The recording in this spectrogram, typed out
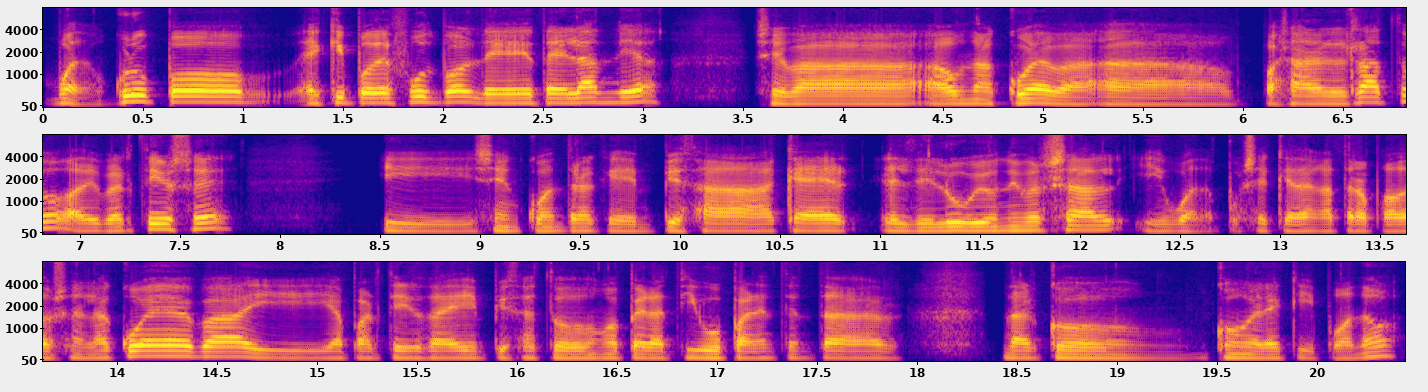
bueno, grupo, equipo de fútbol de Tailandia se va a una cueva a pasar el rato, a divertirse y se encuentra que empieza a caer el diluvio universal y bueno, pues se quedan atrapados en la cueva y a partir de ahí empieza todo un operativo para intentar dar con, con el equipo, ¿no?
